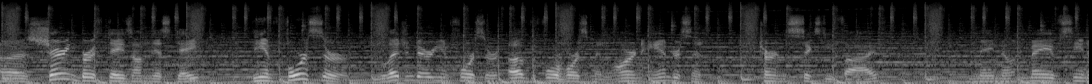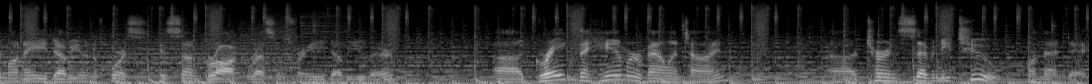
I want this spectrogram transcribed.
Uh, sharing birthdays on this date, the enforcer, the legendary enforcer of the Four Horsemen, Arn Anderson, turns 65. You may know, you may have seen him on AEW, and of course, his son Brock wrestles for AEW there. Uh, Greg the Hammer Valentine uh, turns 72 on that day.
